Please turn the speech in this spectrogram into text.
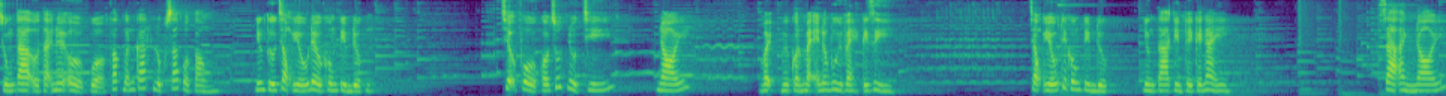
Chúng ta ở tại nơi ở của Phác Mẫn Cát lục soát một vòng, Những thứ trọng yếu đều không tìm được. Triệu phổ có chút nhụt chí, Nói, Vậy người con mẹ nó vui vẻ cái gì? Trọng yếu thì không tìm được, Nhưng ta tìm thấy cái này. Gia ảnh nói,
